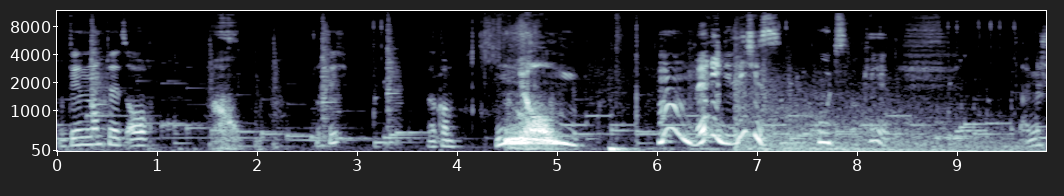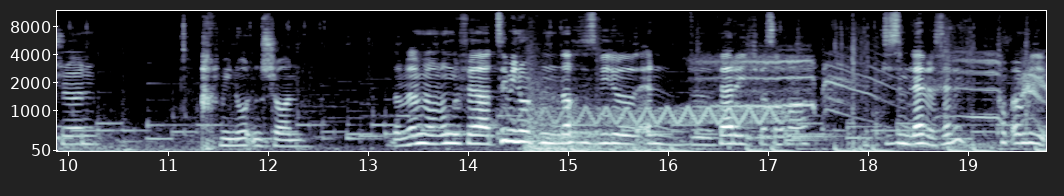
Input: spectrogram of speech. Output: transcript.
Und den nimmt er jetzt auch. Richtig? Na komm. Nom. Hm, very delicious. Gut, okay. Dankeschön. Acht Minuten schon. Dann werden wir ungefähr 10 Minuten nach diesem Video Ende fertig, was auch immer. Mit diesem Level. Das Level kommt irgendwie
